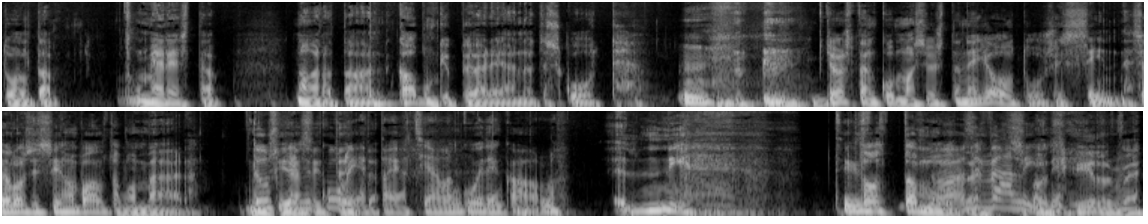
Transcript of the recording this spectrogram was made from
tuolta merestä naarataan kaupunkipyöriä ja noita skuutteja? Mm. Jostain kumman syystä ne joutuu siis sinne. Siellä on siis ihan valtava määrä. Tuskin se sitten, kuljettajat että... siellä on kuitenkaan ollut. Niin. Totta Se on muuten. se väline. olisi hirveä.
